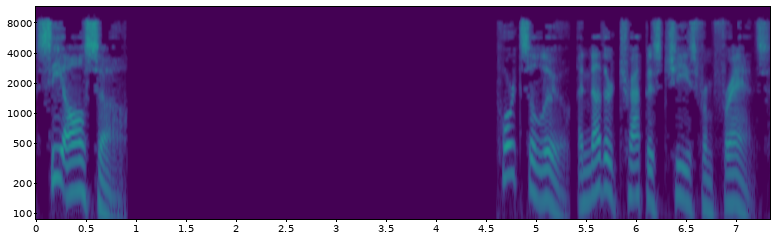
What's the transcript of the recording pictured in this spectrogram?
See also. Port Salut, another Trappist cheese from France.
